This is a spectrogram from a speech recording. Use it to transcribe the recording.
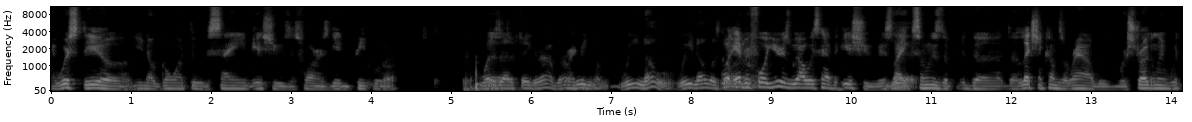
And we're still, you know, going through the same issues as far as getting people. What is that to figure out, bro? Right. We, we know. We know what's going. On. Well, every on. four years we always have an issue. It's like as soon as the the, the election comes around, we're, we're struggling with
